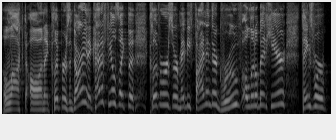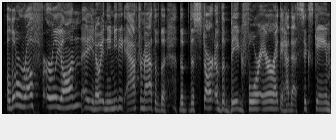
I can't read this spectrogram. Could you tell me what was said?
Locked On Clippers. And Darian, it kind of feels like the Clippers are maybe finding their groove a little bit here. Things were a little rough early on, eh, you know, in the immediate aftermath of the the, the start of the Big Four era, right? They had that six game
